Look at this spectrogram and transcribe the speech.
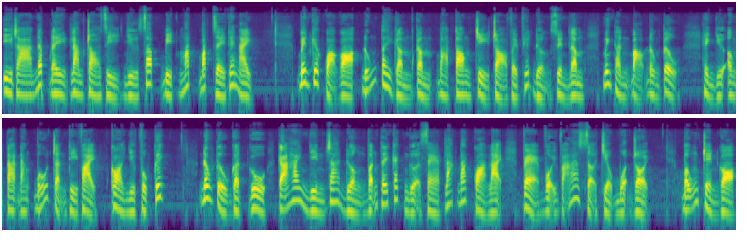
y ra nấp đây làm trò gì như sắp bịt mắt bắt dế thế này. Bên kia quả gò đúng tay gầm cầm bà tong chỉ trỏ về phía đường xuyên lâm, Minh Thần bảo đồng tử. Hình như ông ta đang bố trận thì phải, coi như phục kích. Đông tử gật gù, cả hai nhìn ra đường vẫn thấy cách ngựa xe lác đác qua lại, vẻ vội vã sợ chiều muộn rồi. Bỗng trền gò,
